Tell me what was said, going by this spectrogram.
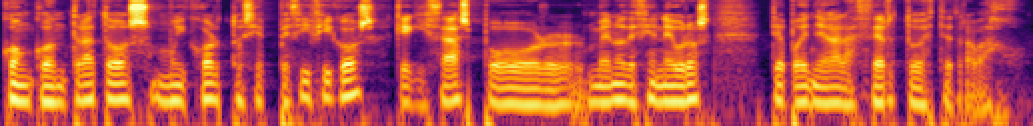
Con contratos muy cortos y específicos que quizás por menos de 100 euros te pueden llegar a hacer todo este trabajo.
